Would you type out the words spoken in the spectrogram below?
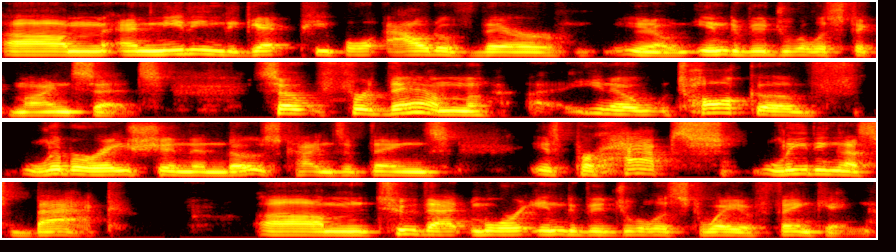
um, and needing to get people out of their you know individualistic mindsets. So for them you know talk of liberation and those kinds of things is perhaps leading us back um, to that more individualist way of thinking.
